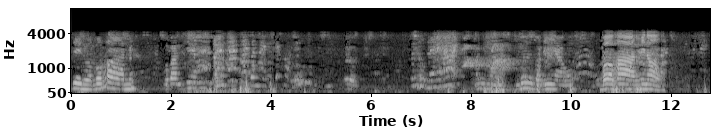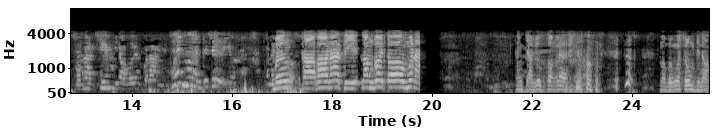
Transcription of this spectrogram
เจนวดโมพานบัวบานเข้มเออมันถูกเลยนะมันมือบอดีเอาโมพานพี่น้องบัวบานเข้มพี่น้องเอ้ยบัวดังเหมือนเหมือนซื่อๆอยู่เบิ้งถ้าบ่าวหน้าสีลำด้วยโตเมื่อไหร่หลังจากรูปคลองแล้วพี่น้องมาเบิ่งว่าซุ่มพี่น้อง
